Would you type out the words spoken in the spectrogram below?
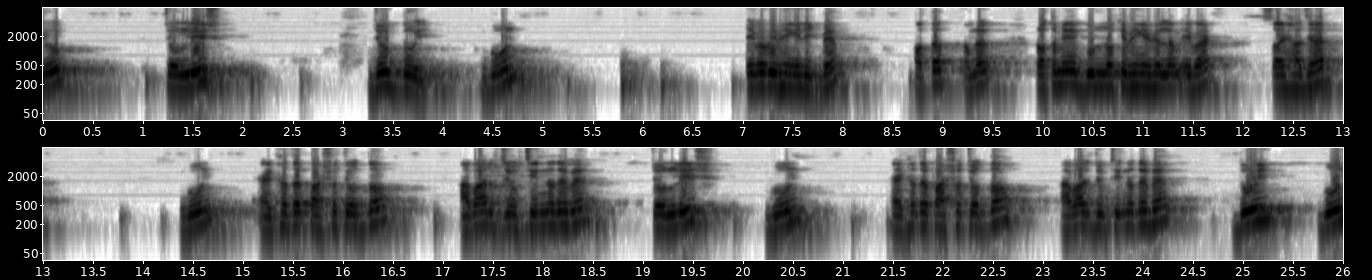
যোগ চল্লিশ যোগ দুই গুণ এভাবে ভেঙে লিখবে। অর্থাৎ আমরা প্রথমে গুণকে ভেঙে ফেললাম, এবার ছয় হাজার গুণ এক হাজার পাঁচশো চোদ্দ, আবার যোগ চিহ্ন দেবে চল্লিশ গুণ এক হাজার পাঁচশো চোদ্দ, আবার যোগ চিহ্ন দেবে দুই গুণ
